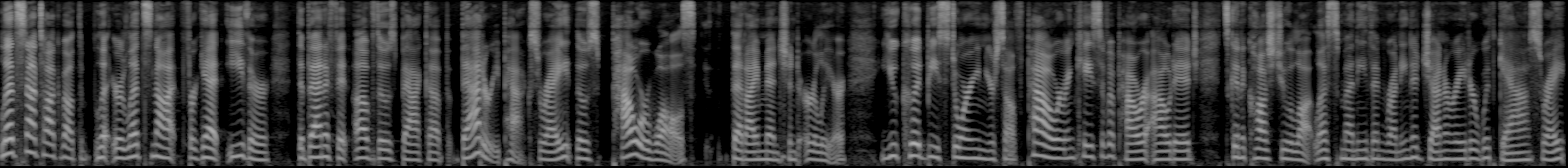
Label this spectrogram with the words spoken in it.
Let's not talk about the, or let's not forget either the benefit of those backup battery packs, right? Those power walls that I mentioned earlier. You could be storing yourself power in case of a power outage. It's going to cost you a lot less money than running a generator with gas, right?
